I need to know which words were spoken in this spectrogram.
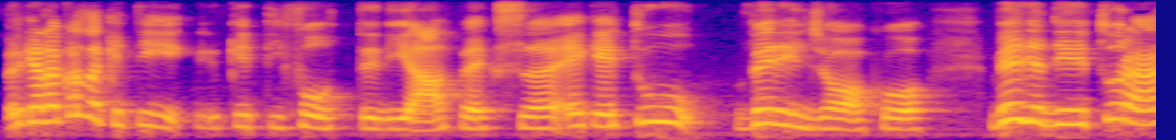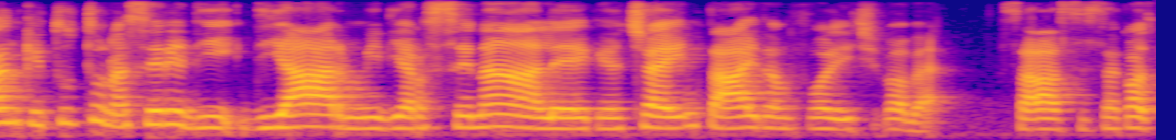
Perché la cosa che ti, che ti fotte di Apex è che tu vedi il gioco, vedi addirittura anche tutta una serie di, di armi, di arsenale che c'è in Titanfall e dici vabbè, sarà la stessa cosa.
